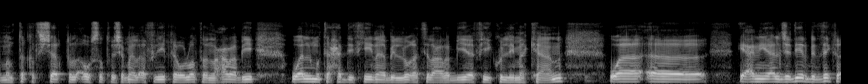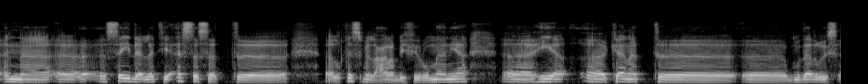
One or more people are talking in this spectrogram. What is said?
منطقة الشرق الأوسط وشمال أفريقيا والوطن العربي والمتحدثين باللغة العربية في كل مكان. و آه، يعني الجدير بالذكر أن آه، السيدة التي أسست آه، القسم العربي في رومانيا هي كانت مدرس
